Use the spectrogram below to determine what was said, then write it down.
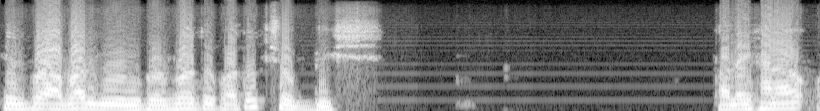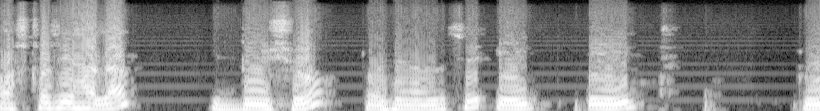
এরপর আবার গুণ করব তো কত? চব্বিশ। তাহলে এখানে অষ্টআশি হাজার দুইশো, তো এখানে হচ্ছে eight eight two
